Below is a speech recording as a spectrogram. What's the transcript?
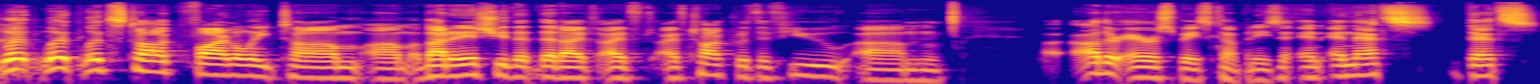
let, let us talk finally, Tom, um, about an issue that, that I've I've I've talked with a few um, other aerospace companies, and and that's that's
